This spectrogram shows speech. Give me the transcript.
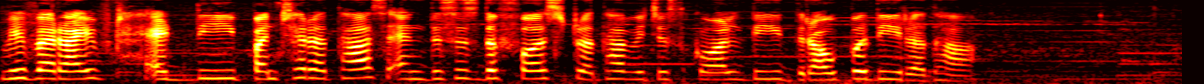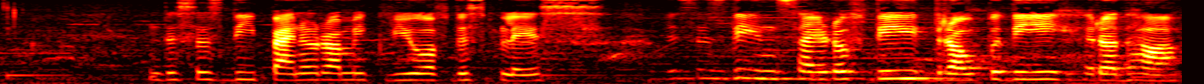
We've arrived at the Pancharathas and this is the first Ratha which is called the Draupadi Ratha. This is the panoramic view of this place. This is the inside of the Draupadi Ratha.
